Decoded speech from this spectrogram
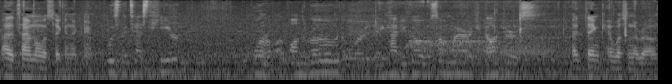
By the time I was taking the cream, Was the test here, or on the road, or did they have you go somewhere at your doctor's? I think it was on the road.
